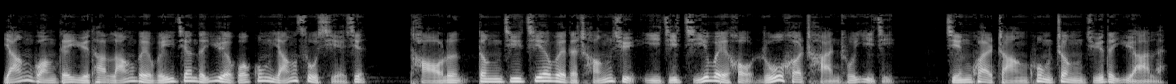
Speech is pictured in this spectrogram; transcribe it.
杨广给与他狼狈为奸的越国公杨素写信，讨论登基接位的程序以及即位后如何铲除异己、尽快掌控政局的预案来。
